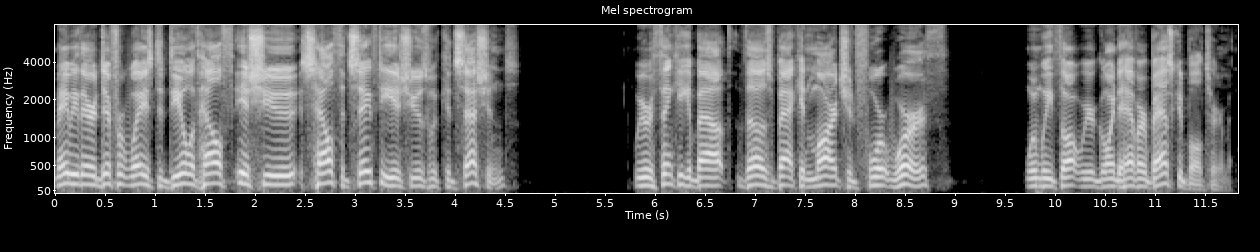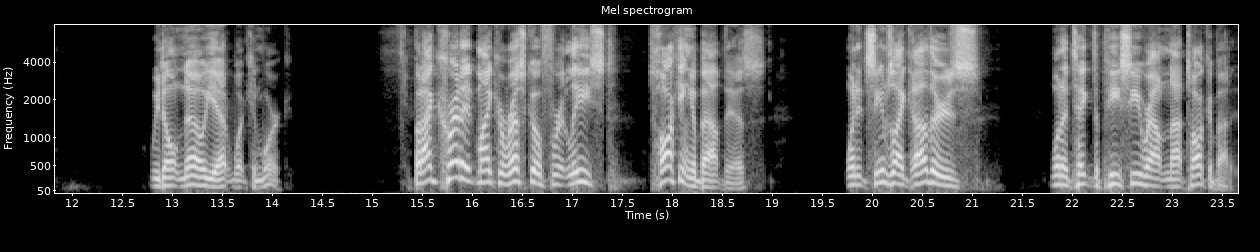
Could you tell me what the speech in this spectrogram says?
Maybe there are different ways to deal with health issues, health and safety issues with concessions. We were thinking about those back in March at Fort Worth when we thought we were going to have our basketball tournament. We don't know yet what can work. But I credit Mike Aresco for at least talking about this when it seems like others want to take the PC route and not talk about it.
